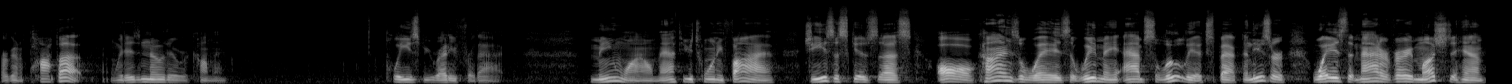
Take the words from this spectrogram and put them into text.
are going to pop up. We didn't know they were coming. Please be ready for that. Meanwhile, Matthew 25, Jesus gives us all kinds of ways that we may absolutely expect. And these are ways that matter very much to him,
